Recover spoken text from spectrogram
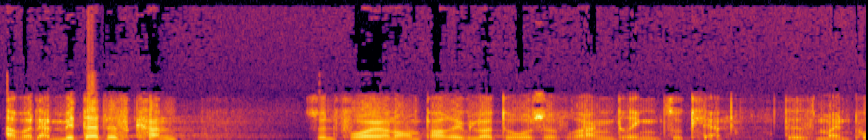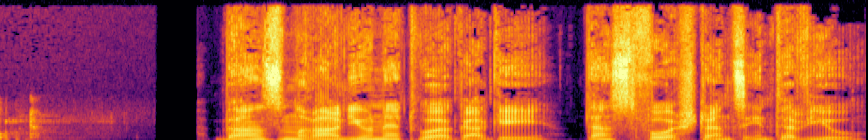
Aber damit er das kann, sind vorher noch ein paar regulatorische Fragen dringend zu klären. Das ist mein Punkt. Börsenradio Network AG, das Vorstandsinterview.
